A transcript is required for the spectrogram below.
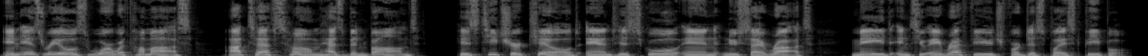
In Israel's war with Hamas, Atef's home has been bombed, his teacher killed, and his school in Nusayrat made into a refuge for displaced people.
